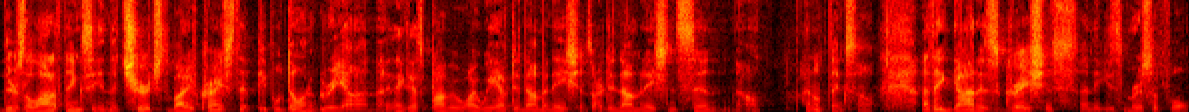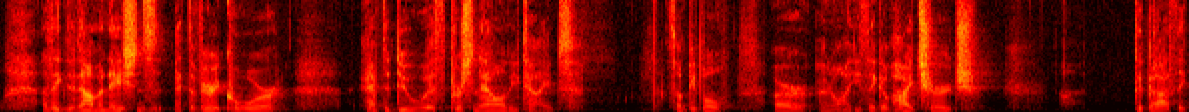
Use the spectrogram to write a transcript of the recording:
there's a lot of things in the church, the body of Christ, that people don't agree on. I think that's probably why we have denominations. Our denomination sin? No, I don't think so. I think God is gracious. I think He's merciful. I think denominations, at the very core, have to do with personality types. Some people or you know, you think of high church, the Gothic,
